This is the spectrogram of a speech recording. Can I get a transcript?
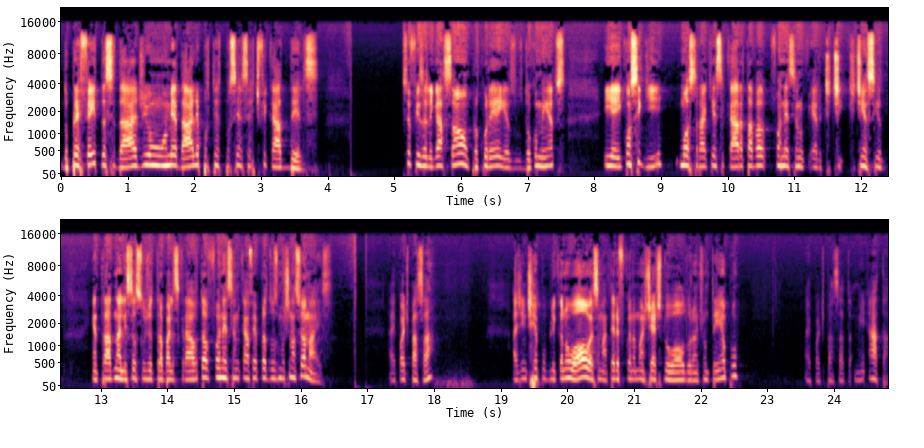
do prefeito da cidade uma medalha por, ter, por ser certificado deles. Eu fiz a ligação, procurei os documentos e aí consegui mostrar que esse cara estava fornecendo, era, que, que tinha sido entrado na lista suja de trabalho escravo, estava fornecendo café para duas multinacionais. Aí pode passar. A gente republica no UOL, essa matéria ficou na manchete do UOL durante um tempo. Aí pode passar também. Ah, tá.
